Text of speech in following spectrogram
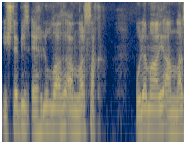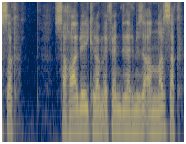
İşte biz ehlullahı anlarsak, ulemayı anlarsak, sahabe-i kiram efendilerimizi anlarsak,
